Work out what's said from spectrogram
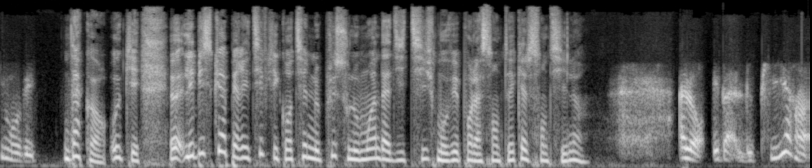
si mauvais. D'accord, ok. Euh, les biscuits apéritifs qui contiennent le plus ou le moins d'additifs mauvais pour la santé, quels sont-ils? Alors, eh ben, le pire,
